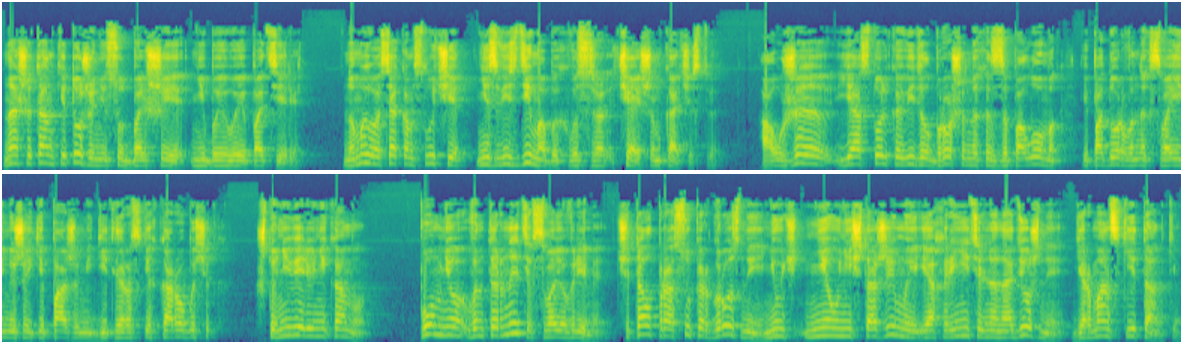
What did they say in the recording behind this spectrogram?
Наши танки тоже несут большие небоевые потери, но мы во всяком случае не звездим об их высочайшем качестве. А уже я столько видел брошенных из-за поломок и подорванных своими же экипажами гитлеровских коробочек, что не верю никому. Помню, в интернете в свое время читал про супергрозные, неуничтожимые и охренительно надежные германские танки,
